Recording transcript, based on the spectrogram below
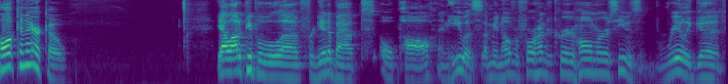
Paul Konerko. Yeah, a lot of people will uh, forget about old Paul, and he was, I mean, over 400 career homers. He was really good.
